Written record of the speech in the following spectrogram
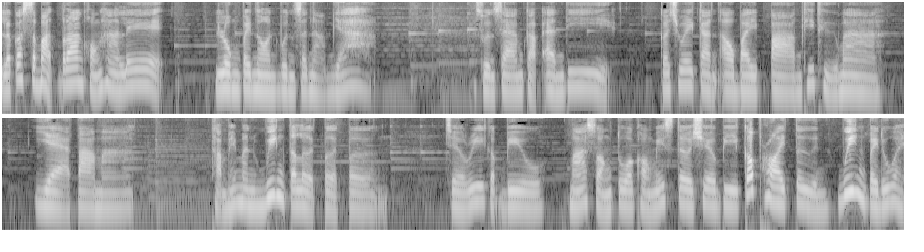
แล้วก็สะบัดร่างของฮาเล่ลงไปนอนบนสนามหญ้า ส่วนแซมกับแอนดี้ก็ช่วยกันเอาใบปาล์มที่ถือมา แหย่ตาม้าทำให้มันวิ่งเตลิดเปิดเปิง เจอรี่กับบิลม้าสองตัวของมิสเตอร์เชลบีก็พลอยตื่นวิ่งไปด้วย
